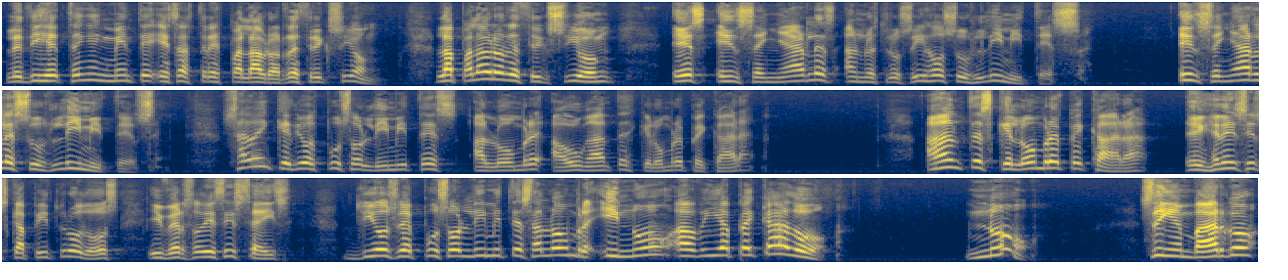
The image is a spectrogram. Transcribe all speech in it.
Les dije, ten en mente esas tres palabras, restricción. La palabra restricción es enseñarles a nuestros hijos sus límites. Enseñarles sus límites. ¿Saben que Dios puso límites al hombre aún antes que el hombre pecara? Antes que el hombre pecara, en Génesis capítulo 2 y verso 16, Dios le puso límites al hombre y no había pecado. No. Sin embargo,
